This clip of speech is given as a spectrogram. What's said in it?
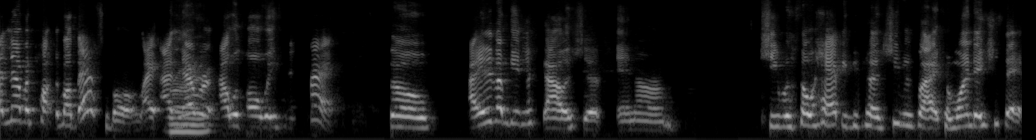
I never talked about basketball. Like I right. never, I was always in track. So I ended up getting a scholarship and um she was so happy because she was like, and one day she said,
